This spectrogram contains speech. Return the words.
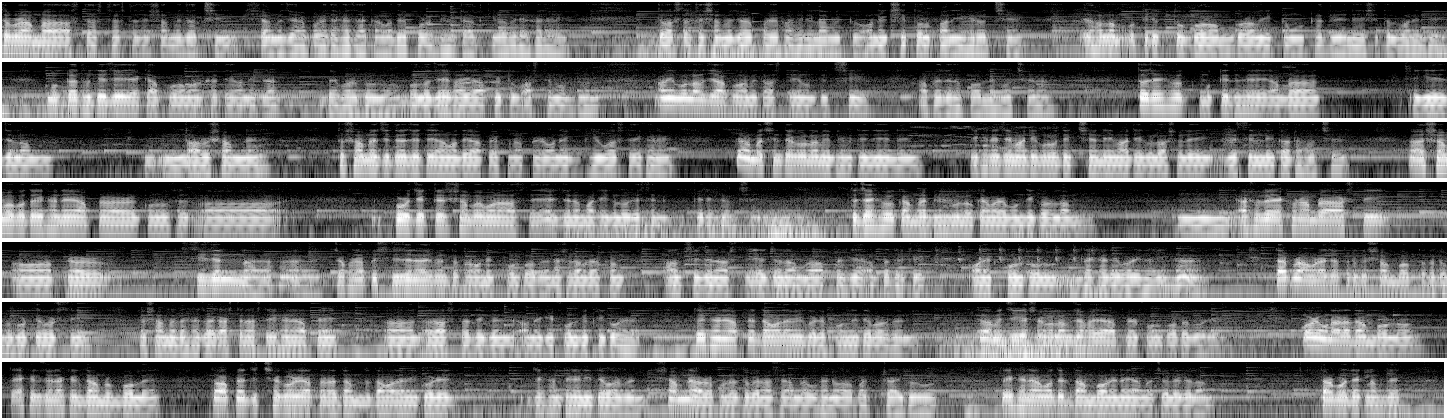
তারপরে আমরা আস্তে আস্তে আস্তে আস্তে সামনে যাচ্ছি। সামনে যাওয়ার পরে দেখা যাক আমাদের পুরো ভিউটা কীভাবে দেখা যায়। তো আস্তে আস্তে সামনে যাওয়ার পরে ভাবি নিলাম একটু অনেক শীতল পানি বেরোচ্ছে এ হলাম অতিরিক্ত গরম। গরমে একটু মুখটা ধুয়ে নিয়ে শীতল পানি দিয়ে মুখটা ধুতে যেয়ে এক আপু আমার সাথে অনেক রাগ ব্যবহার করল। বলল, যে ভাইয়া, আপনি একটু আস্তে মুখ ধুন। আমি বললাম, যে আপু, আমি তো আস্তে মুখ দিচ্ছি আপনাদের প্রবলেম হচ্ছে না। তো যাই হোক, মুখটি ধুয়ে আমরা এগিয়ে গেলাম। আরও সামনে। তো সামনে যেতে যেতে আমাদের এখন আপনার অনেক ভিউ আছে এখানে। তো আমরা চিন্তা করলাম এই ভিউটি নিয়ে নেই। এখানে যে মাটিগুলো দেখছেন, এই মাটিগুলো আসলে রিসেন্টলি কাটা হচ্ছে। সম্ভবত এখানে আপনার কোনো প্রজেক্টের সম্ভাবনা আছে, এর জন্য মাটিগুলো রিসেন্ট কেটে ফেলছে। তো যাই হোক, আমরা ভিউগুলো ক্যামেরা বন্দি করলাম। আসলে এখন আমরা আসছি আপনার সিজন না হ্যাঁ? যখন আপনি সিজনে আসবেন, তখন অনেক ফুল পাবেন। আসলে আমরা এখন আনসিজন আসছি, এর জন্য আমরা আপনাকে, আপনাদেরকে অনেক ফুল টুল দেখাতে পারি নাই হ্যাঁ? তারপর আমরা যতটুকু সম্ভব ততটুকু করতে পারছি। তো সামনে দেখা যাক, আস্তে আস্তে এখানে আপনি রাস্তা দেখবেন অনেকে ফুল বিক্রি করে। তো এখানে আপনি দামাদামি করে ফুল নিতে পারবেন। তো আমি জিজ্ঞাসা করলাম যে, ভাইয়া, আপনার ফুল কত করে? পরে ওনারা দাম বলল, তো এক একজন এক এক দাম বলে তো আপনার ইচ্ছা করে আপনারা দাম, দামাদামি করে যেখান থেকে নিতে পারবেন, সামনে আরও ফুলের দোকান আছে, আমরা ওখানেও আবার ট্রাই করব। তো এখানে আমাদের দাম বনে নাই, আমরা চলে গেলাম। তারপর দেখলাম যে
